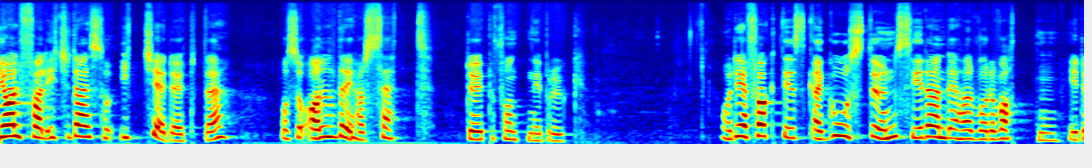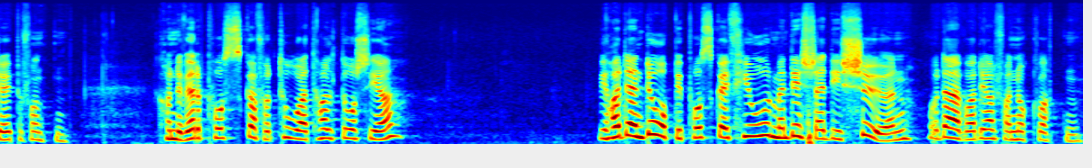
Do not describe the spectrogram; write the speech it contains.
Iallfall ikke de som ikke er døypte, og som aldri har sett døypefonten i bruk. Og Det er faktisk en god stund siden det har vært vann i døypefonten. Kan det være påska for to og et halvt år siden? Vi hadde en dåp i påska i fjor, men det skjedde i sjøen, og der var det iallfall nok vann.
